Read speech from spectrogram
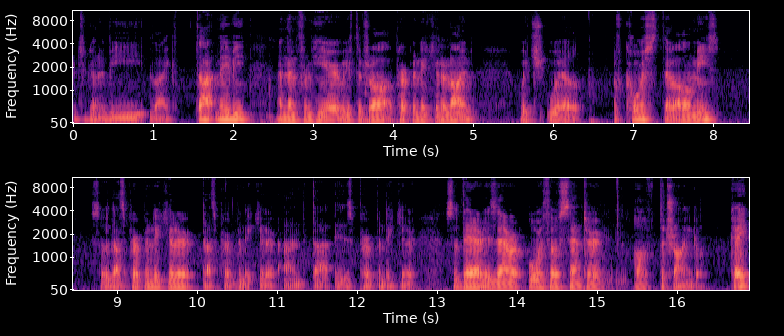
which is going to be like that maybe. And then from here, we have to draw a perpendicular line, which will of course they'll all meet so that's perpendicular that's perpendicular and that is perpendicular so there is our orthocenter of the triangle okay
